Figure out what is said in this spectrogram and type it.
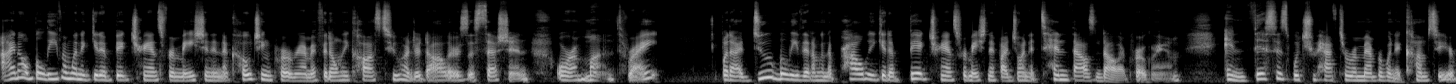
I don't believe I'm going to get a big transformation in a coaching program if it only costs $200 a session or a month, right? But I do believe that I'm going to probably get a big transformation if I join a $10,000 program. And this is what you have to remember when it comes to your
